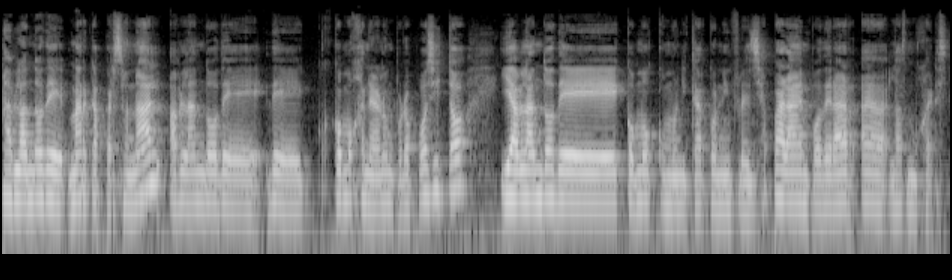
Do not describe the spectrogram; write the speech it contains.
hablando de marca personal, hablando de, cómo generar un propósito y hablando de cómo comunicar con influencia para empoderar a las mujeres.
